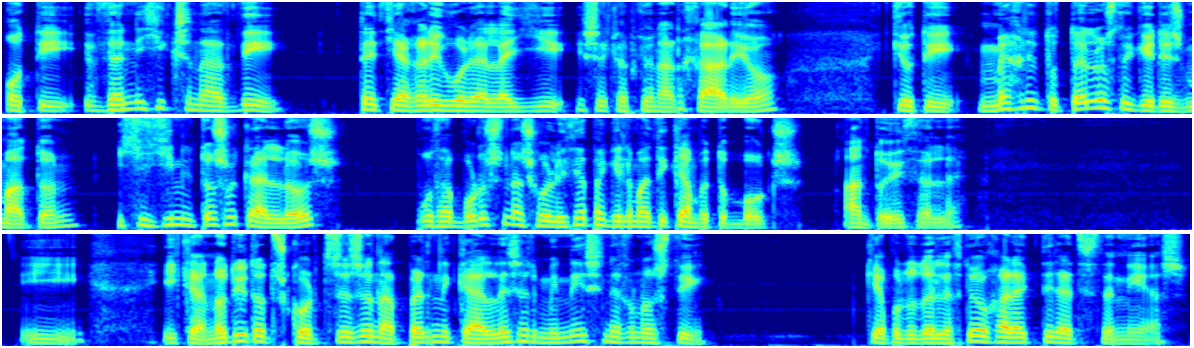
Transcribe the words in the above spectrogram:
ότι δεν είχε ξαναδεί τέτοια γρήγορη αλλαγή σε κάποιον αρχάριο και ότι μέχρι το τέλος των γυρισμάτων είχε γίνει τόσο καλός που θα μπορούσε να ασχοληθεί επαγγελματικά με τον box, αν το ήθελε. Η ικανότητα του Σκορτσέζε να παίρνει καλές ερμηνείες είναι γνωστή και από τον τελευταίο χαρακτήρα της ταινίας.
